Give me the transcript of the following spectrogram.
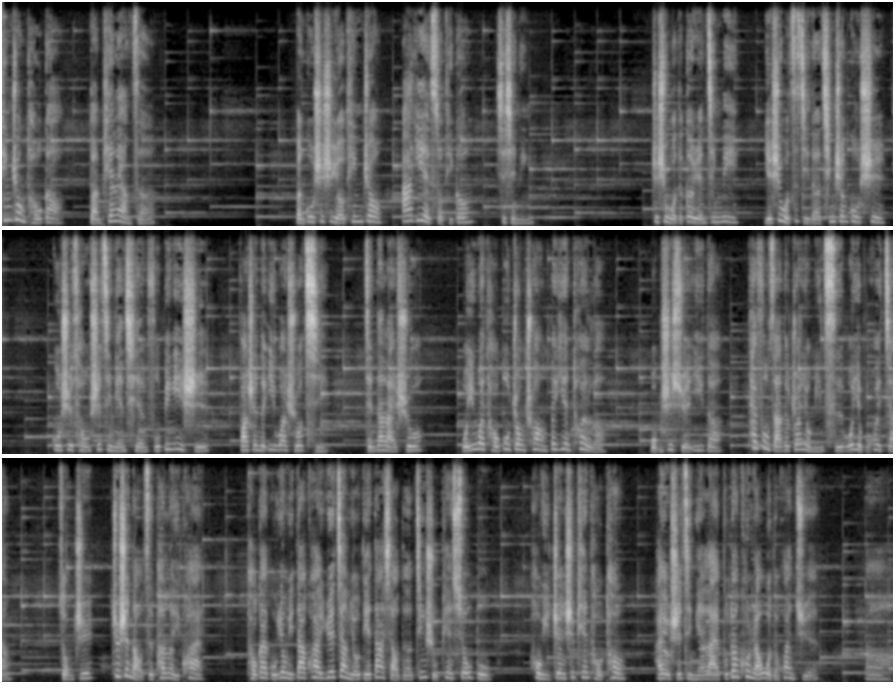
听众投稿短篇两则。本故事是由听众阿叶所提供，谢谢您。这是我的个人经历，也是我自己的亲身故事。故事从十几年前服兵役时发生的意外说起。简单来说，我因为头部重创被验退了。我不是学医的，太复杂的专有名词我也不会讲。总之就是脑子喷了一块，头盖骨用一大块约酱油碟大小的金属片修补。后遗症是偏头痛，还有十几年来不断困扰我的幻觉。啊，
